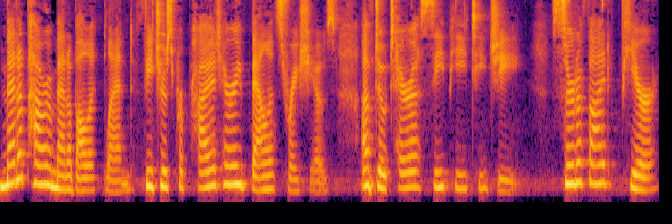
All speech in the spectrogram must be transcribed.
MetaPower Metabolic Blend features proprietary balanced ratios of doTERRA CPTG, certified pure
